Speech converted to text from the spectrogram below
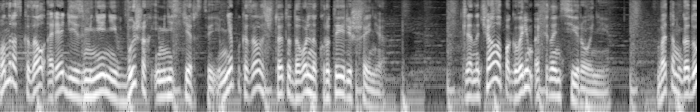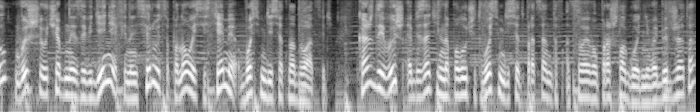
Он рассказал о ряде изменений в вышах и министерстве, и мне показалось, что это довольно крутые решения. Для начала поговорим о финансировании – в этом году высшие учебные заведения финансируются по новой системе 80 на 20. Каждый выш обязательно получит 80% от своего прошлогоднего бюджета,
